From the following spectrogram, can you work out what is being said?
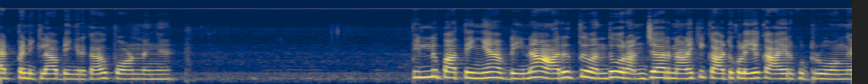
ஆட் பண்ணிக்கலாம் அப்படிங்கிறக்காக போடணுங்க பில்லு பார்த்தீங்க அப்படின்னா அறுத்து வந்து ஒரு அஞ்சாறு நாளைக்கு காட்டுக்குள்ளேயே காயற விட்ருவோங்க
